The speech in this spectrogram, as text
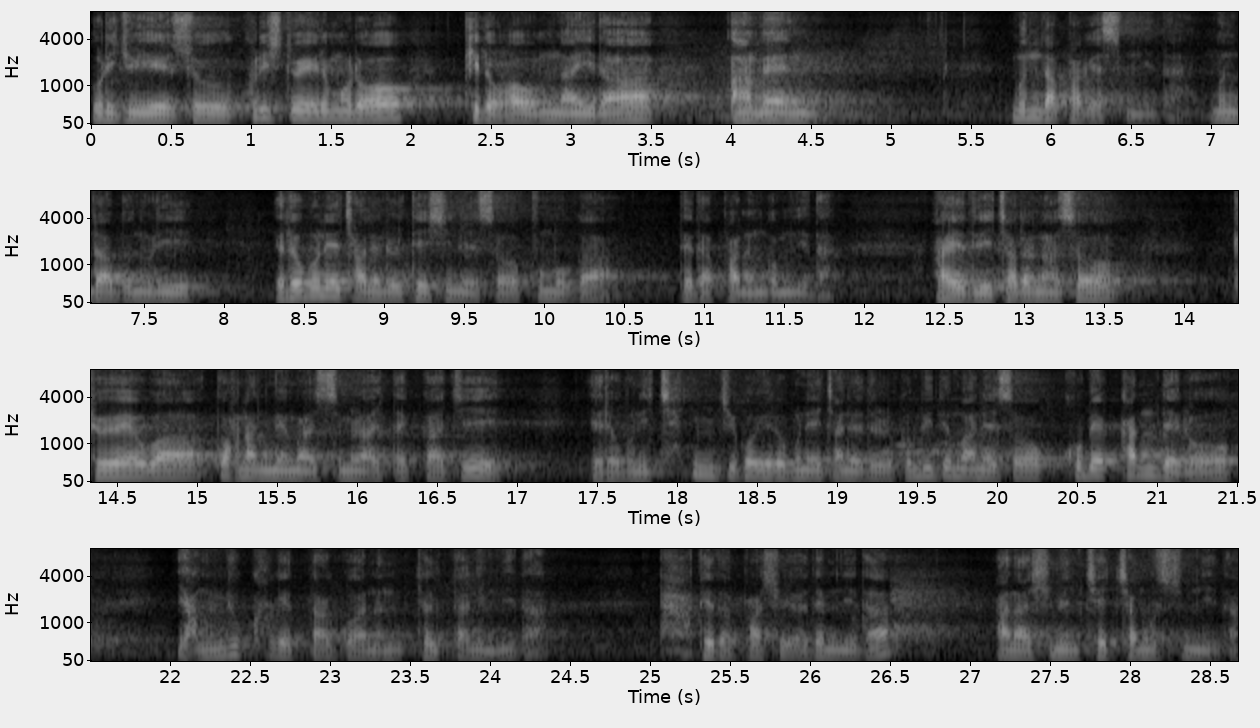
우리 주 예수 그리스도의 이름으로 기도하옵나이다. 아멘. 문답하겠습니다. 문답은 우리 여러분의 자녀를 대신해서 부모가 대답하는 겁니다. 아이들이 자라나서 교회와 또 하나님의 말씀을 알 때까지 여러분이 책임지고 여러분의 자녀들을 그 믿음 안에서 고백한 대로 양육하겠다고 하는 결단입니다. 다 대답하셔야 됩니다. 안 하시면 재차 묻습니다.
